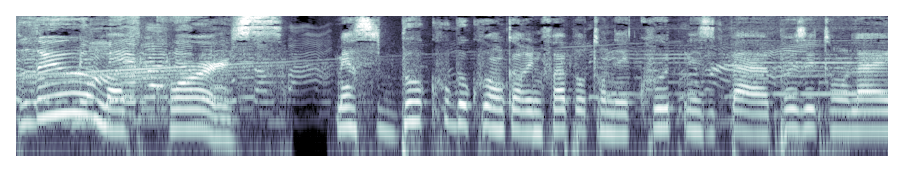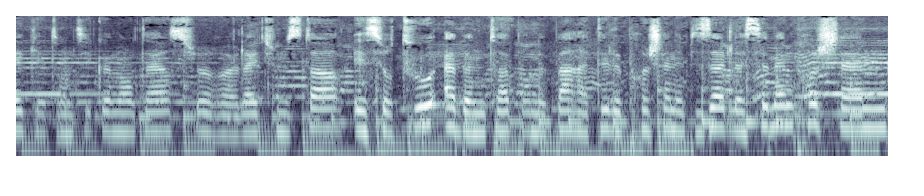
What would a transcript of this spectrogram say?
bloom, of course. Merci beaucoup, beaucoup encore une fois pour ton écoute. N'hésite pas à poser ton like et ton petit commentaire sur euh, l'iTunes Store. Et surtout, abonne-toi pour ne pas rater le prochain épisode la semaine prochaine.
